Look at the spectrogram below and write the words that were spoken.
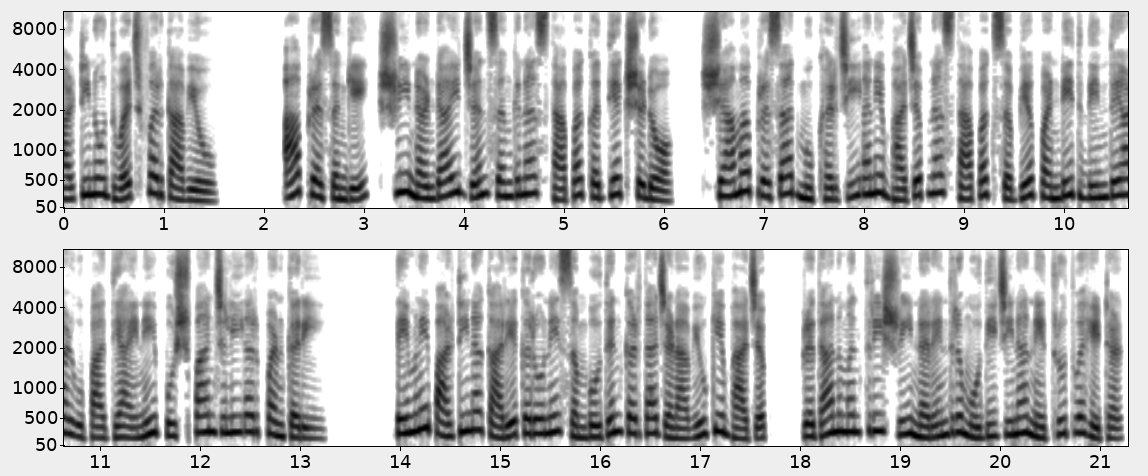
પાર્ટીનો ધ્વજ ફરકાવ્યો. આ પ્રસંગે શ્રી નડ્ડાએ જનસંઘના સ્થાપક અધ્યક્ષ ડો. શ્યામા પ્રસાદ મુખર્જી અને ભાજપના સ્થાપક સભ્ય પંડિત દીનદયાળ ઉપાધ્યાયને પુષ્પાંજલિ અર્પણ કરી. તેમણે પાર્ટીના કાર્યકરોને સંબોધન કરતા જણાવ્યું કે ભાજપ, પ્રધાનમંત્રી શ્રી નરેન્દ્ર મોદીજીના નેતૃત્વ હેઠળ,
